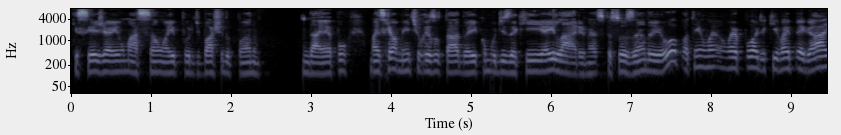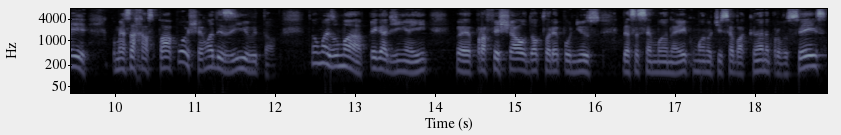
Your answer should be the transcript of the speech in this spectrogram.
que seja aí uma ação aí por debaixo do pano da Apple, mas realmente o resultado aí, como diz aqui, é hilário, né? As pessoas andam e, opa, tem um AirPod aqui, vai pegar e começa a raspar, poxa, é um adesivo e tal. Então, mais uma pegadinha aí é, para fechar o Dr. Apple News dessa semana aí com uma notícia bacana para vocês.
